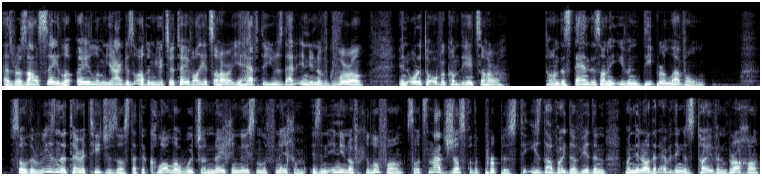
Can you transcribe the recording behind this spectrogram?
As Chazal say, You have to use that inyan of Gvura in order to overcome the Yetzirah to understand this on an even deeper level. So the reason the Torah teaches us that the klala which Anoichi Nesin Lefnechem is an inyan of chilufa, so it's not just for the purpose to ease the avodah of Yidden when they know that everything is toiv and bracha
